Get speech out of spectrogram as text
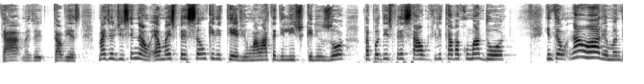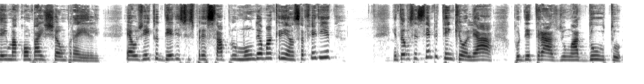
Tá? Mas eu, talvez. Mas eu disse: Não, é uma expressão que ele teve, uma lata de lixo que ele usou para poder expressar algo que ele estava com uma dor. Então, na hora eu mandei uma compaixão para ele. É o jeito dele se expressar para o mundo, é uma criança ferida. Então você sempre tem que olhar por detrás de um adulto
